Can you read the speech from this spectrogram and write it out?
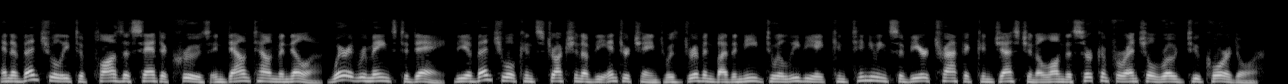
and eventually to Plaza Santa Cruz in downtown Manila, where it remains today. The eventual construction of the interchange was driven by the need to alleviate continuing severe traffic congestion along the circumferential Road 2 corridor.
